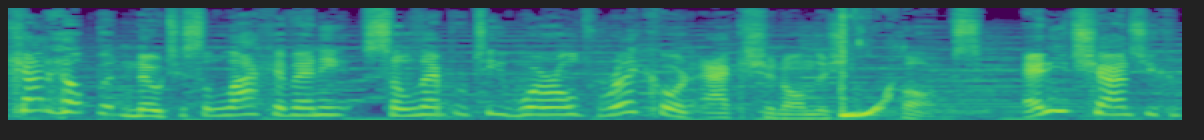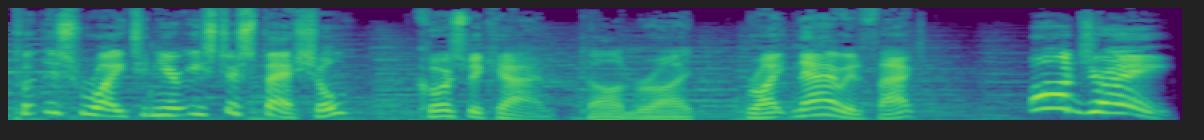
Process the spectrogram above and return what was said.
we can't help but notice a lack of any celebrity world record action on the box. Any chance you could put this right in your Easter special? Of course we can. Darn right. Right now, in fact. Audrey!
